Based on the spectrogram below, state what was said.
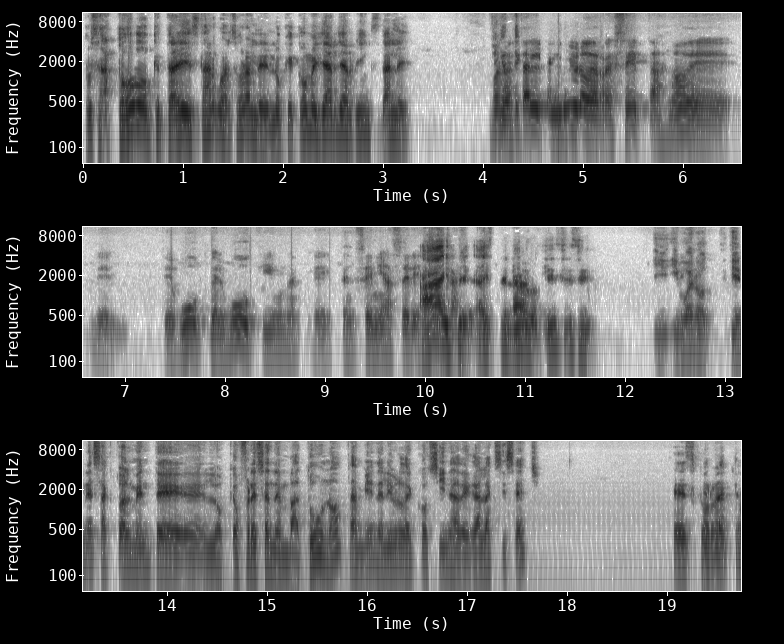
pues a todo que trae Star Wars. Órale, lo que come Jar Jar Binks, dale. Bueno, Fíjate está el, el libro de recetas, ¿no? De, de, de Wook- del Wookiee, una que te enseña a hacer Ah, ahí, este te- ahí está el libro, sí, sí, sí. Y, y bueno, tienes actualmente lo que ofrecen en Batú, ¿no? También el libro de cocina de Galaxy's Edge. Es correcto.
